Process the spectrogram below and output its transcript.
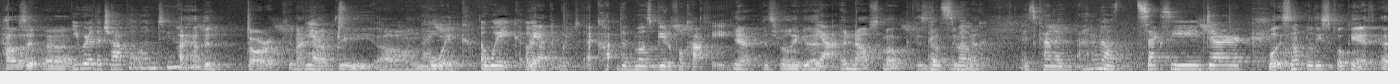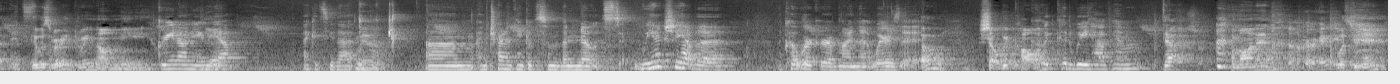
How's it? Uh, You wear the chocolate one too? I have the dark and I Yeah. have the um, awake. Awake. Oh Yeah. yeah, the, which, a co- the most beautiful coffee. Yeah, it's really good. Yeah. And now smoke is And definitely smoke gonna. Is kind of I don't know, sexy, dark, Well, it's not really smoking. I- I- It was very green on me. green on you. Yeah. Yeah. I could see that. Yeah. Um, I'm trying to think of some of the notes. We actually have a, a coworker of mine that wears it. Oh, shall we call him? Could, could we have him? Yeah. Come on in. All right. What's your name?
